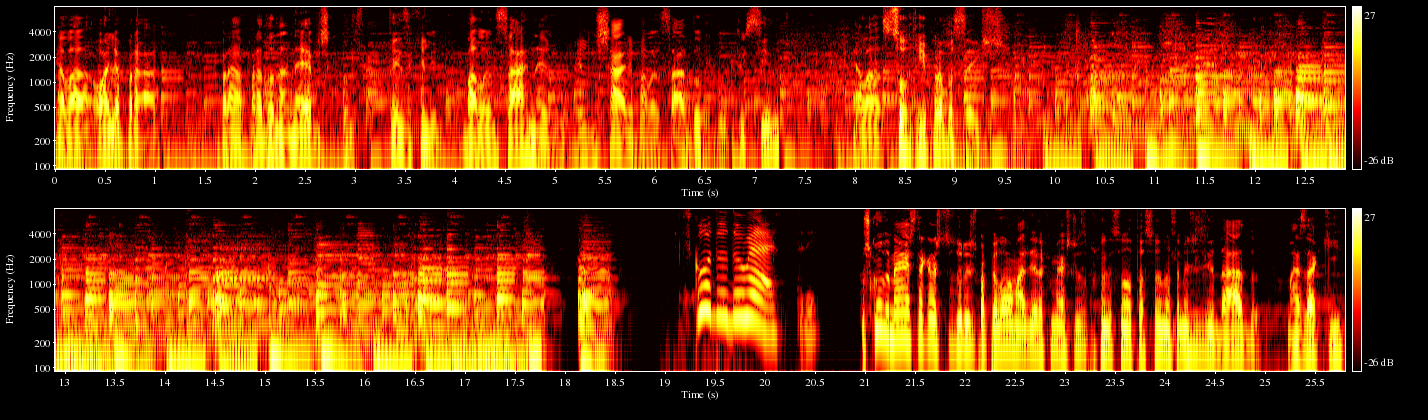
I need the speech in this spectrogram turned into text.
ela olha para pra, pra Dona Neves, que quando fez aquele balançar, né? O relinchar e o balançar do, do, dos sinos, ela sorri para vocês. Escudo do mestre. O escudo do mestre é aquela estrutura de papelão, madeira que o mestre usa para esconder sua anotação e lançamento de dado. Mas aqui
